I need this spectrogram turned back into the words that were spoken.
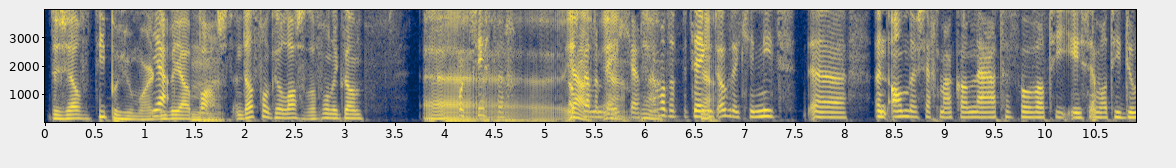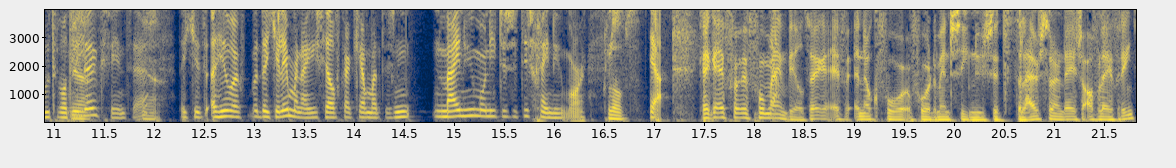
dezelfde type humor Ja. die bij jou Nee. past. En dat vond ik heel lastig. Dat vond ik dan. Eh, Kortzichtig. eh, Ook ja, wel een ja, beetje. ja. Want dat betekent Ja. ook dat je niet eh, een ander zeg maar, kan laten voor wat hij is en wat hij doet en wat hij Ja. leuk vindt. Hè? Ja, Dat, je het heel erg, dat je alleen maar naar jezelf kijkt. Ja, maar het is mijn humor niet, dus het is geen humor. klopt. Kijk, even voor mijn beeld. Hè. Even, en ook voor, voor de mensen die nu zitten te luisteren naar deze aflevering.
